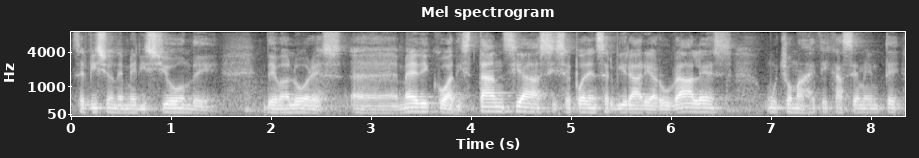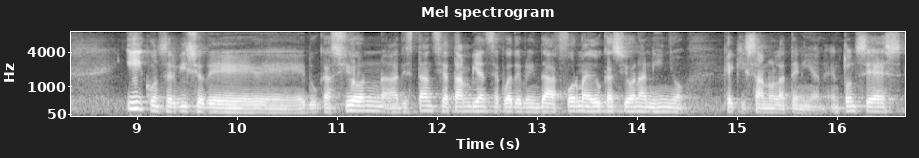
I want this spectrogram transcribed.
servicios de medición de, de valores eh, médicos a distancia, así se pueden servir áreas rurales mucho más eficazmente y con servicios de educación a distancia también se puede brindar forma de educación a niños que quizá no la tenían. Entonces es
